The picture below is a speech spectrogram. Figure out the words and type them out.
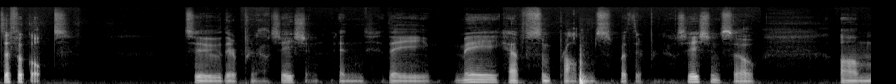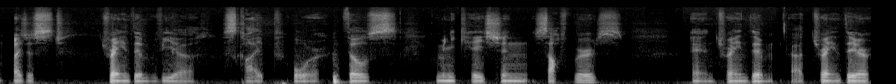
difficult to their pronunciation, and they may have some problems with their pronunciation. So um, I just train them via Skype or those communication softwares, and train them uh, train their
